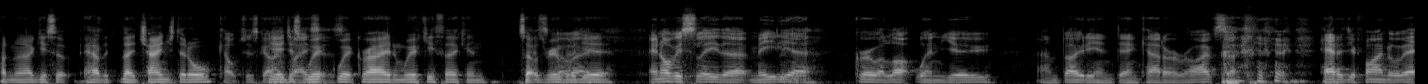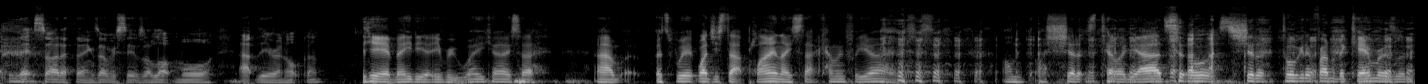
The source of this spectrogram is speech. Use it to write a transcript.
I don't know, I guess it, how they, they changed it all. cultures going yeah, just places. work work rate and work ethic, and so it was real good. eh? Yeah. And obviously, the media grew a lot when you, um, Bodie, and Dan Carter arrived. So, how did you find all that that side of things? Obviously, it was a lot more up there in Auckland. Yeah, media every week, eh? So um, it's weird. Once you start playing, they start coming for you. Eh? Just- I'm I shit at telling yards or shit at talking in front of the cameras, and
